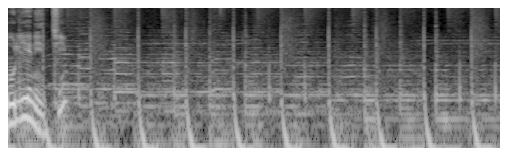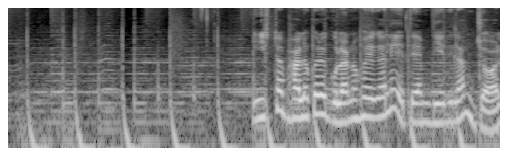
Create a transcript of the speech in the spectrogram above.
গুলিয়ে নিচ্ছি। ইস্টটা ভালো করে গোলানো হয়ে গেলে এতে আমি দিয়ে দিলাম জল।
